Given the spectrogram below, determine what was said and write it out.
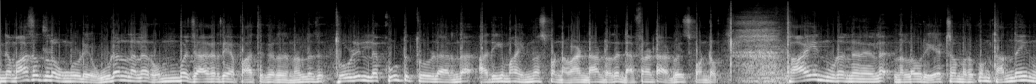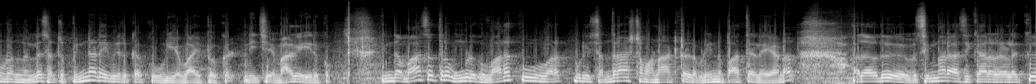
இந்த மாதத்தில் உங்களுடைய உடல்நல ரொம்ப ஜாகிரதையாக பார்த்துக்கிறது நல்லது. தொழிலில் கூட்டு தொழிலாக இருந்தால் அதிகமாக இன்வெஸ்ட் பண்ண வேண்டான்றதை டெஃபினட்டாக அட்வைஸ் பண்ணுறோம் தாயின் உடல்நிலையில் நல்ல ஒரு ஏற்றம் இருக்கும். தந்தையின் உடல்நிலை சற்று பின்னடைவு இருக்கக்கூடிய வாய்ப்புகள் நிச்சயமாக இருக்கும். இந்த மாதத்தில் உங்களுக்கு வரக்கூ வரக்கூடிய சந்திராஷ்டம நாட்கள் அப்படின்னு பார்த்தலையானால் அதாவது சிம்ம ராசிக்காரர்களுக்கு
